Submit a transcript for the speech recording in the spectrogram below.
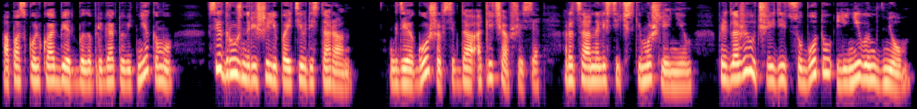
А поскольку обед было приготовить некому, все дружно решили пойти в ресторан, где Гоша, всегда отличавшийся рационалистическим мышлением, предложил учредить субботу ленивым днем.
